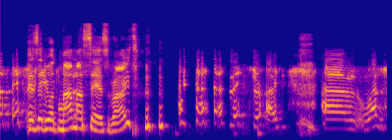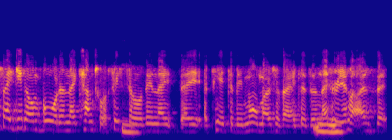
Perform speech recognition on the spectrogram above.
Is it what Mama says, right? That's right. Um, once they get on board and they come to a festival, then they, they appear to be more motivated and they Mm. realise that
